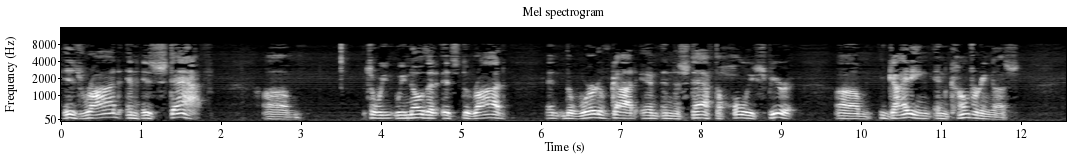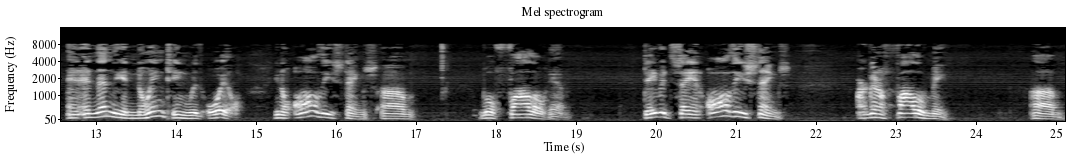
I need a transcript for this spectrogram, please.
his rod and his staff. Um, so we, we know that it's the rod and the word of God and, and the staff, the Holy Spirit, um, guiding and comforting us. And, and then the anointing with oil. You know, all these things, um, will follow him. David saying all these things are going to follow me, um,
